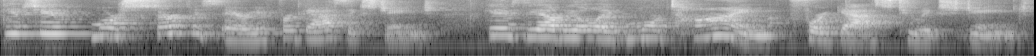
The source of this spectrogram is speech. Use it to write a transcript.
gives you more surface area for gas exchange, gives the alveoli more time for gas to exchange.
